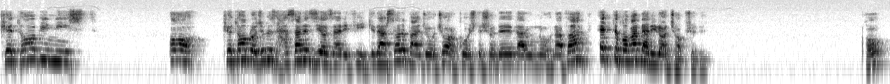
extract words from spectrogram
کتابی نیست. آقا کتاب راجع به حسن زیازریفی که در سال 54 کشته شده در اون نه نفر اتفاقا در ایران چاپ شده. خب؟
